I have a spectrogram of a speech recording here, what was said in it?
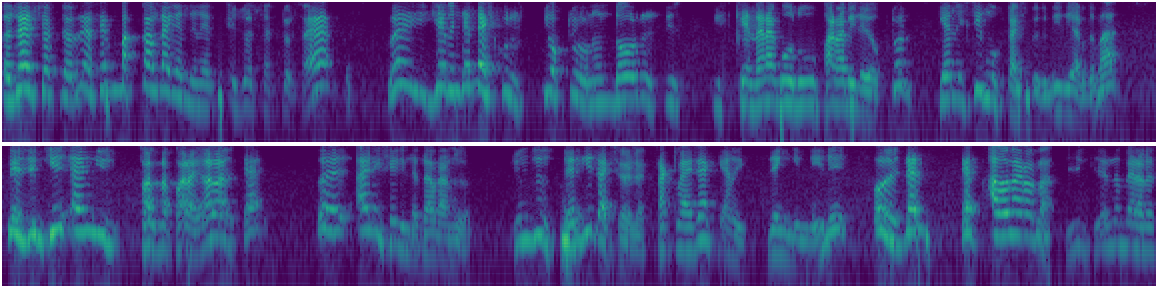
özel sektör dersek bakkal kendine özel sektör sayar. Ve cebinde beş kuruş yoktur onun. Doğru bir, kenara koyduğu para bile yoktur. Kendisi muhtaçtır bir yardıma. Bizimki en fazla parayı alan ise böyle aynı şekilde davranıyor. Çünkü vergi kaçıracak, saklayacak yani zenginliğini. O yüzden hep ağlar o da bizimkilerle beraber.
